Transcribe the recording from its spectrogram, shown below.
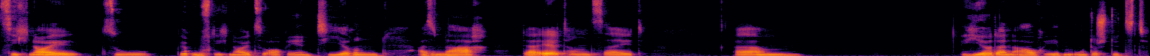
sich neu zu, beruflich neu zu orientieren. Also nach der Elternzeit ähm, hier dann auch eben unterstützt.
